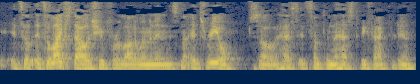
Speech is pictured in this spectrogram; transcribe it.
it's a it's a lifestyle issue for a lot of women, and it's not it's real, so it has it's something that has to be factored in.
